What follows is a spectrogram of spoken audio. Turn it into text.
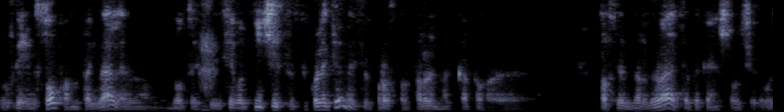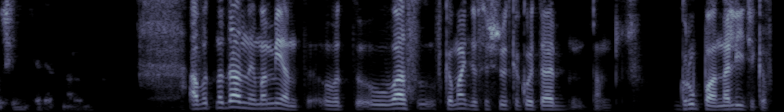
с GameStop и так далее. Ну, ну, то есть, если вот не чисто спекулятивно, если просто вот рынок, который последовательно развивается, это, конечно, очень, очень интересный рынок. А вот на данный момент вот у вас в команде существует какой-то там, группа аналитиков,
